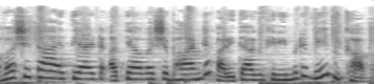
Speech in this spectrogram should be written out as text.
අවශ්‍යතා ඇතියට අත්‍යවශ්‍ය භාණ්ඩ පරිතාග කිරීමට වේදිකාවක්.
